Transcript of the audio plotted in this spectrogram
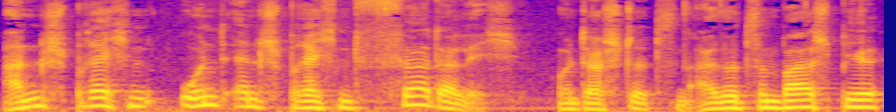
ansprechen und entsprechend förderlich unterstützen. Also zum Beispiel,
